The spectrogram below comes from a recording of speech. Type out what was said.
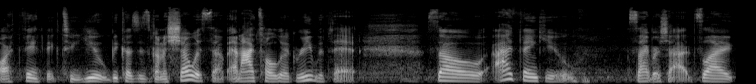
authentic to you because it's going to show itself and I totally agree with that. So, I thank you Cybershots. Like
